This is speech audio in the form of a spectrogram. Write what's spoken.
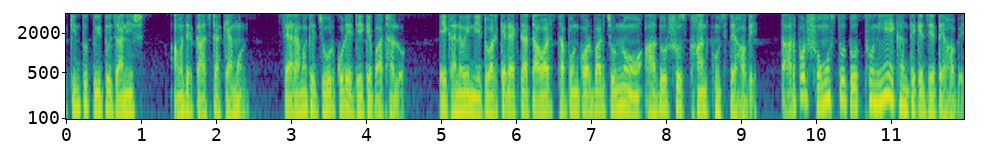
কিন্তু তুই তো জানিস আমাদের কাজটা কেমন। স্যার আমাকে জোর করে ডেকে পাঠালো। এখানে ওই নেটওয়ার্কের একটা টাওয়ার স্থাপন করবার জন্য আদর্শ স্থান খুঁজতে হবে। তারপর সমস্ত তথ্য নিয়ে এখান থেকে যেতে হবে।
